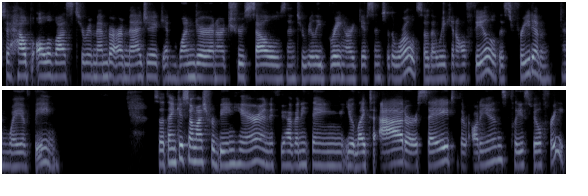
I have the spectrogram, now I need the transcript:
to help all of us to remember our magic and wonder and our true selves and to really bring our gifts into the world so that we can all feel this freedom and way of being so thank you so much for being here. And if you have anything you'd like to add or say to the audience, please feel free.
